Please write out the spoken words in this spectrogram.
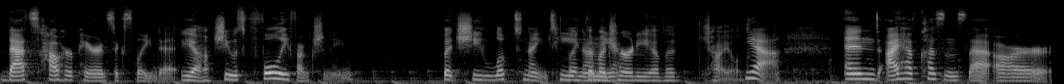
That's how her parents explained it. Yeah. She was fully functioning, but she looked 19. Like the maturity of a child. yeah. And I have cousins that are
